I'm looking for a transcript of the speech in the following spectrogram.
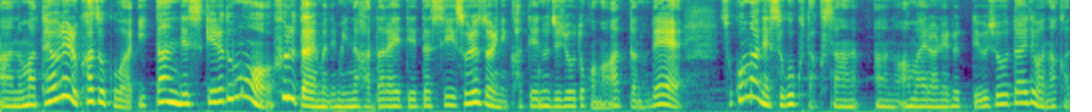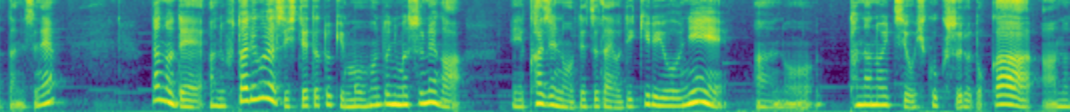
あのまあ、頼れる家族はいたんですけれどもフルタイムでみんな働いていたしそれぞれに家庭の事情とかもあったのでそこまですごくたくさんあの甘えられるっていう状態ではなかったんですね。なのであの2人暮らししてた時も本当に娘が、えー、家事のお手伝いをできるようにあの棚の位置を低くするとかあの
